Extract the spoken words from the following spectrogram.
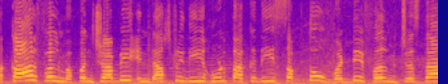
ਅਕਾਲ ਫਿਲਮ ਪੰਜਾਬੀ ਇੰਡਸਟਰੀ ਦੀ ਹੁਣ ਤੱਕ ਦੀ ਸਭ ਤੋਂ ਵੱਡੀ ਫਿਲਮ ਜਿਸ ਦਾ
